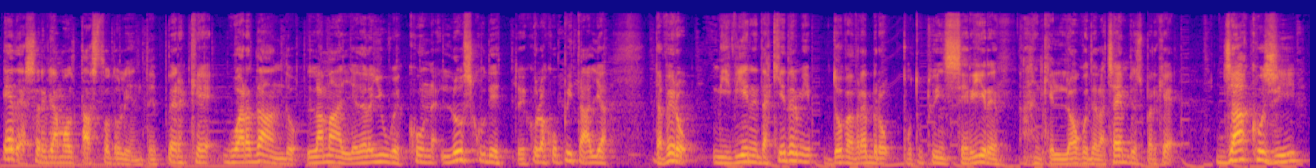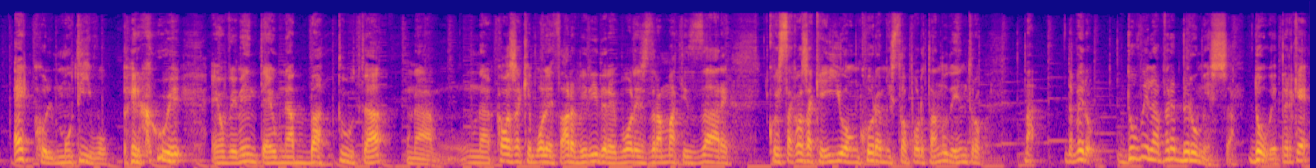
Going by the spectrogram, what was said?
E adesso arriviamo al tasto dolente, perché guardando la maglia della Juve con lo scudetto e con la Coppa Italia, davvero mi viene da chiedermi dove avrebbero potuto inserire anche il logo della Champions, perché Già così, ecco il motivo per cui, e ovviamente è una battuta, una, una cosa che vuole farvi ridere, vuole sdrammatizzare questa cosa che io ancora mi sto portando dentro, ma davvero dove l'avrebbero messa? Dove? Perché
